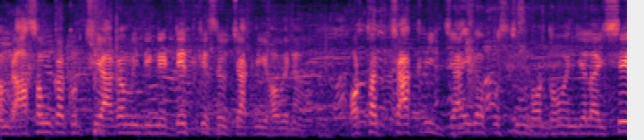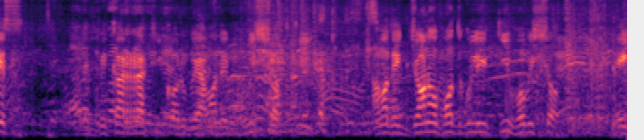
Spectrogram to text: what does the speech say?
আমরা আশঙ্কা করছি আগামী দিনে ডেথ কেসেও চাকরি হবে না। অর্থাৎ চাকরির জায়গা পশ্চিম বর্ধমান জেলায় শেষ। বেকাররা কি করবে? আমাদের ভবিষ্যৎ কি? আমাদের জনপদগুলির কি ভবিষ্যৎ? এই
